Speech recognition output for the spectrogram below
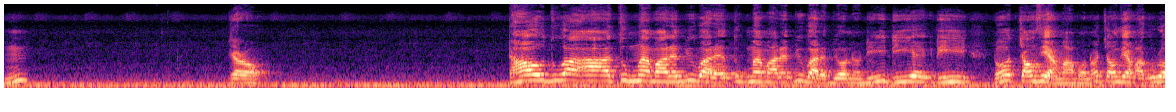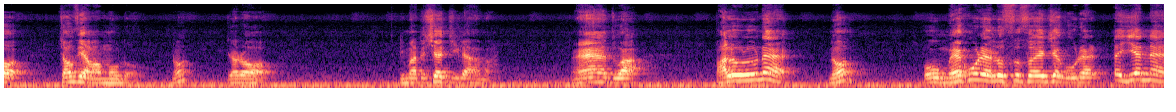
ဟမ်ကျတော့ဒါဟို तू อ่ะ तू မှန်ပါတယ်ပြုတ်ပါတယ် तू မှန်ပါတယ်ပြုတ်ပါတယ်ပြောနေဒီဒီဒီနော်ចောင်းเสียမှာပေါ့နော်ចောင်းเสียမှာအခုတော့ចောင်းเสียမှာမဟုတ်တော့ဘူးနော်ကျတော့ဒီမှာတစ်ချက်ကြည့်လိုက်အမှာအဲ तू อ่ะ ဘာလို့လို့နဲ့နော်ဟိုမဲခိုးတယ်လို့ဆွဆွဲချက်ကိုတဲ့တရက်နဲ့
